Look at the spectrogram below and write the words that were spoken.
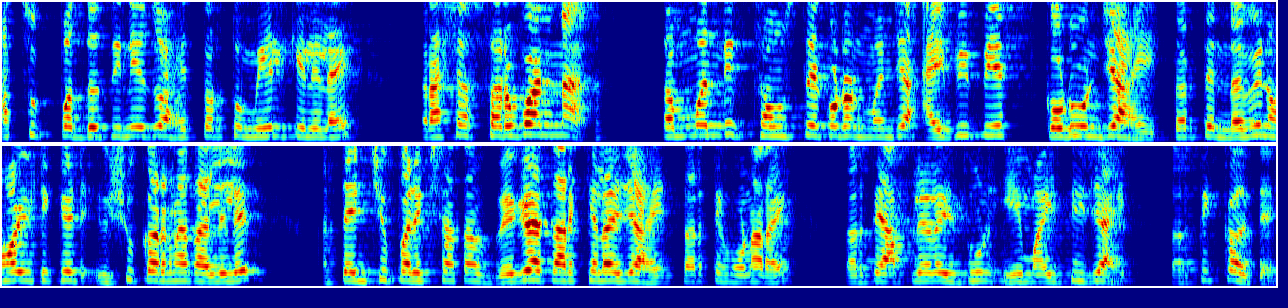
अचूक पद्धतीने जो आहे तर तो मेल केलेला आहे. तर अशा सर्वांना संबंधित संस्थेकडून म्हणजे आय बी पी एसकडून जे आहे तर ते नवीन हॉल तिकीट इश्यू करण्यात आलेले आहेत. आणि त्यांची परीक्षा आता वेगळ्या तारखेला जे आहे तर ते होणार आहे. तर ते आपल्याला इथून ही माहिती जी आहे तर ती कळते.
